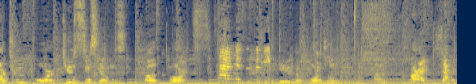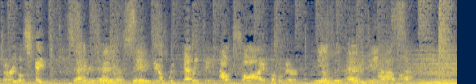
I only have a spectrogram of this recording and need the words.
are two court, two systems of courts. Ten, Mississippi. Do the 14th. Um, all right, Secretary of State Secretary of State deals with everything outside of America. deals with everything outside.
